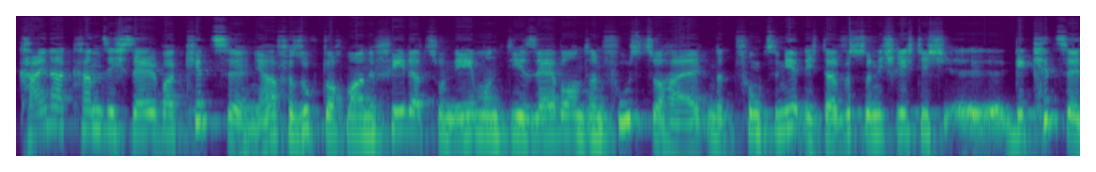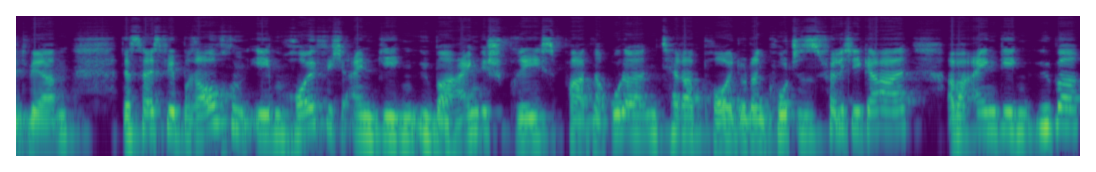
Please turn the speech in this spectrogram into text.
keiner kann sich selber kitzeln. Ja, versuch doch mal eine Feder zu nehmen und dir selber unter den Fuß zu halten. Das funktioniert nicht. Da wirst du nicht richtig äh, gekitzelt werden. Das heißt, wir brauchen eben häufig ein Gegenüber, einen Gesprächspartner oder einen Therapeut oder einen Coach. Es ist völlig egal, aber ein Gegenüber,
